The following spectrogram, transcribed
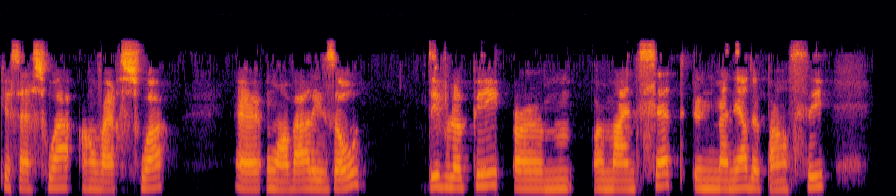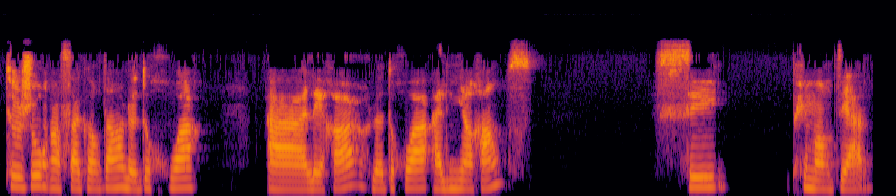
que ce soit envers soi euh, ou envers les autres, développer un mindset, une manière de penser toujours en s'accordant le droit à l'erreur, le droit à l'ignorance, c'est primordial.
